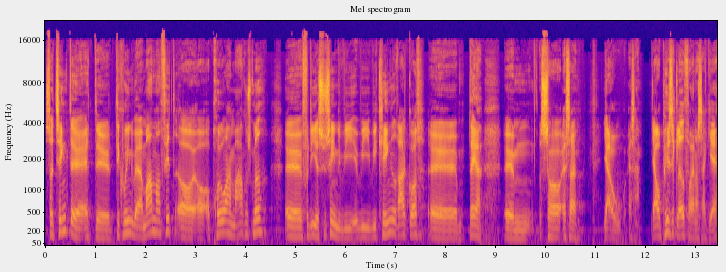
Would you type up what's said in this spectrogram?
så jeg tænkte, at øh, det kunne egentlig være meget, meget fedt at, at, at prøve at have Markus med. Øh, fordi jeg synes egentlig, vi, vi, vi klingede ret godt øh, der. Øhm, så altså, jeg er jo, altså, jeg er jo pisse glad for, at han har sagt ja.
